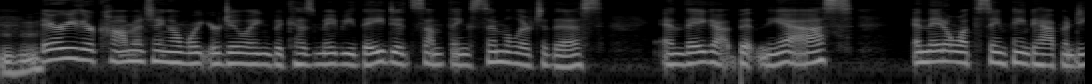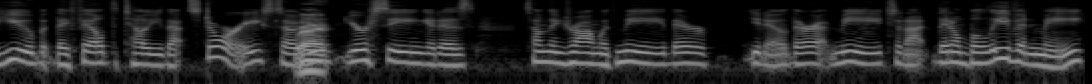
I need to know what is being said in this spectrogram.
Mm-hmm. They're either commenting on what you're doing because maybe they did something similar to this and they got bit in the ass and they don't want the same thing to happen to you, but they failed to tell you that story. So Right. you're you're seeing it as something's wrong with me. They're you know they're at me to not they don't believe in me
